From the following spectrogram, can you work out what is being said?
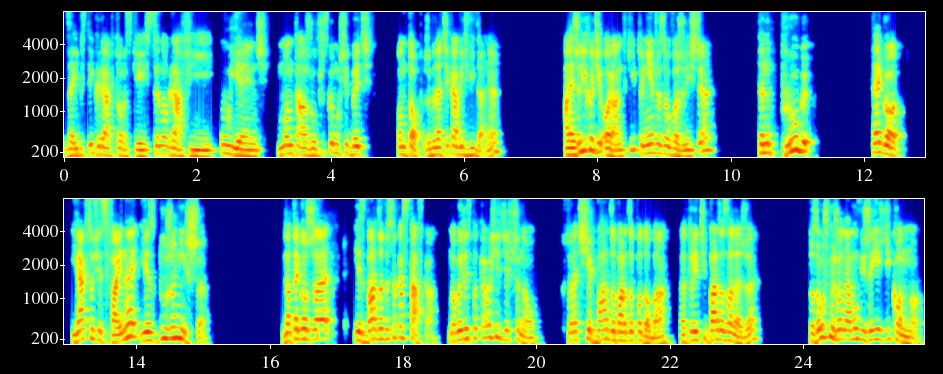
zajebistej gry aktorskiej, scenografii, ujęć, montażu. Wszystko musi być on top, żeby zaciekawić widza, nie? Ale jeżeli chodzi o randki, to nie wiem, czy zauważyliście, ten próg tego, jak coś jest fajne, jest dużo niższy. Dlatego, że jest bardzo wysoka stawka. No bo jeżeli spotkałeś się z dziewczyną, która ci się bardzo, bardzo podoba, na której ci bardzo zależy, to załóżmy, że ona mówi, że jeździ konno.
